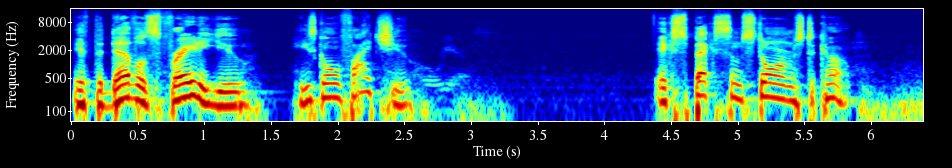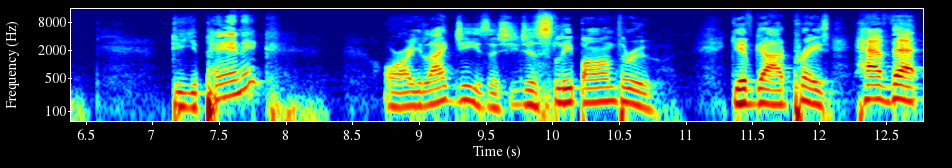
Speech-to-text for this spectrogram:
If the devil's afraid of you, he's going to fight you. Expect some storms to come. Do you panic? Or are you like Jesus? You just sleep on through. Give God praise. Have that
